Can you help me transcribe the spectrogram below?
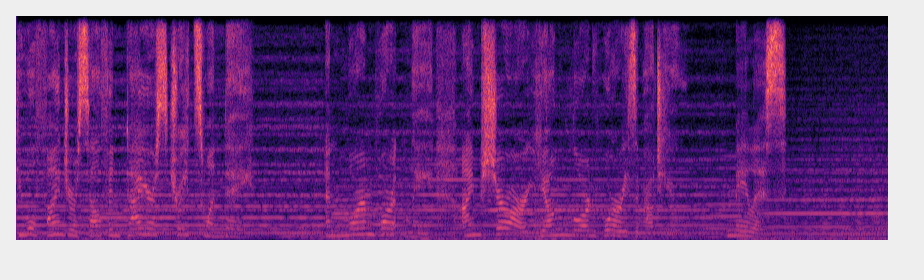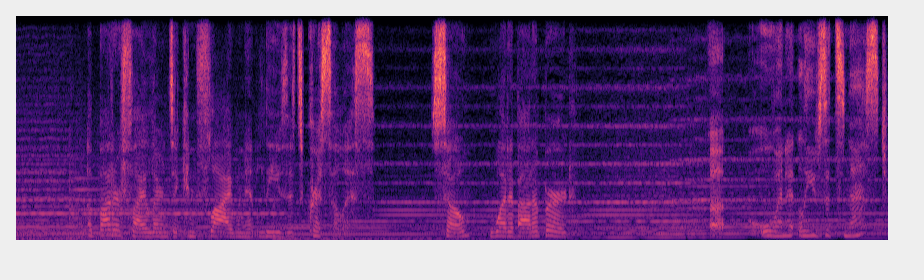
you will find yourself in dire straits one day. And more importantly, I'm sure our young lord worries about you. Malus. A butterfly learns it can fly when it leaves its chrysalis. So, what about a bird? Uh, when it leaves its nest?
